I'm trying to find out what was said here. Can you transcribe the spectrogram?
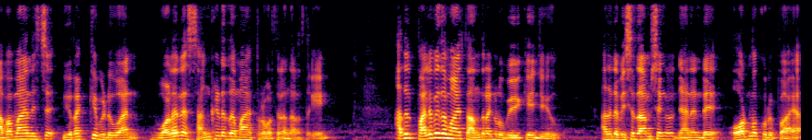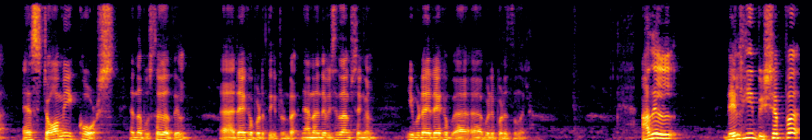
അപമാനിച്ച് ഇറക്കി വിടുവാൻ വളരെ സംഘടിതമായ പ്രവർത്തനം നടത്തുകയും അതിൽ പലവിധമായ തന്ത്രങ്ങൾ ഉപയോഗിക്കുകയും ചെയ്തു. അതിന്റെ വിശദാംശങ്ങൾ ഞാൻ എന്റെ ഓർമ്മക്കുറിപ്പായ എ സ്റ്റോമി കോഴ്സ് എന്ന പുസ്തകത്തിൽ രേഖപ്പെടുത്തിയിട്ടുണ്ട്. ഞാൻ അതിന്റെ വിശദാംശങ്ങൾ ഇവിടെ രേഖ വെളിപ്പെടുത്തുന്നില്ല. അതിൽ ഡൽഹി ബിഷപ്പ്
